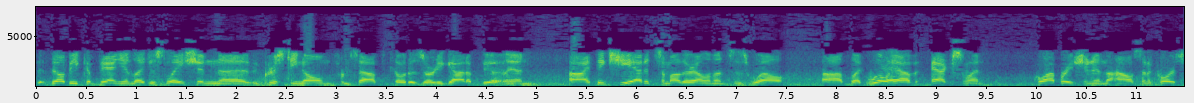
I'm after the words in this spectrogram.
there'll be companion legislation. Uh, Kristi Noem from South Dakota has already got a bill in. Uh, I think she added some other elements as well. Uh, but we'll have excellent cooperation in the House. And of course,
